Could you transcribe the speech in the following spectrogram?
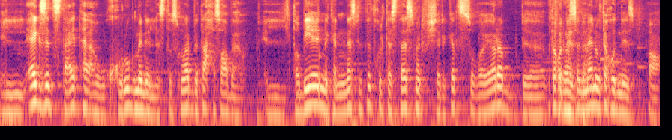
ال exits بتاعتها أو خروج من الاستثمار بتاعها صعب قوي الطبيعي إن كان الناس بتدخل تستثمر في الشركات الصغيره وتاخد براس نسبة. المال وتاخد نسبة. آه.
